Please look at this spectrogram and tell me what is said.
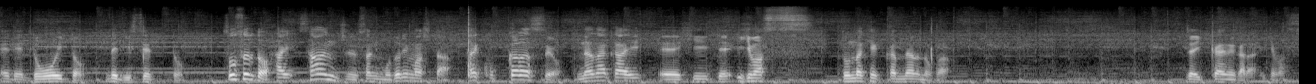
え、で同意と。でリセット。そうするとはい33に戻りました。はいこっからですよ。7回、えー、引いていきます。どんな結果になるのか。じゃあ1回目からいきます。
